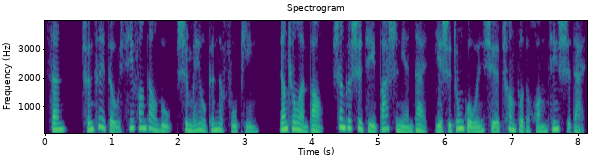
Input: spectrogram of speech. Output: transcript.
三，纯粹走西方道路是没有根的浮萍。羊城晚报：上个世纪八十年代也是中国文学创作的黄金时代，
